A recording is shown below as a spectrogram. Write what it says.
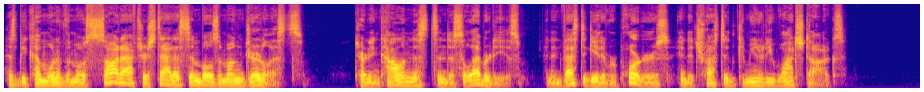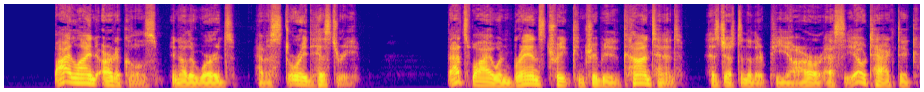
has become one of the most sought after status symbols among journalists turning columnists into celebrities and investigative reporters into trusted community watchdogs. Bylined articles, in other words, have a storied history. That's why when brands treat contributed content as just another PR or SEO tactic,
